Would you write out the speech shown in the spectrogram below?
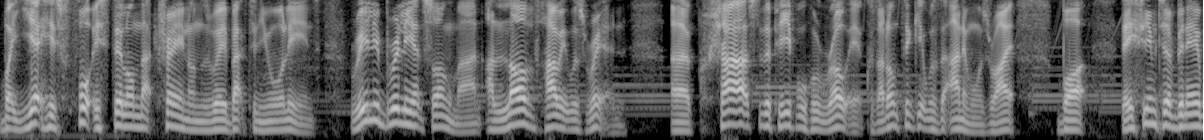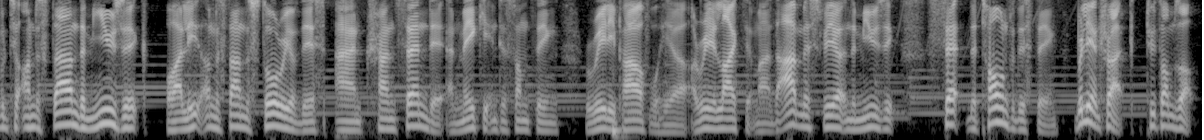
but yet his foot is still on that train on his way back to New Orleans. Really brilliant song, man. I love how it was written. Uh, shout outs to the people who wrote it because I don't think it was the animals, right? But they seem to have been able to understand the music or at least understand the story of this and transcend it and make it into something really powerful here. I really liked it, man. The atmosphere and the music set the tone for this thing. Brilliant track. Two thumbs up.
